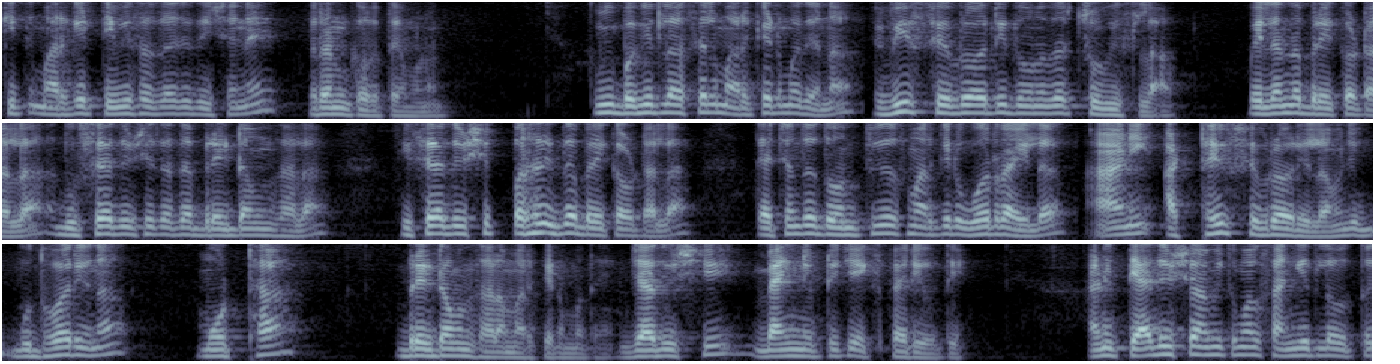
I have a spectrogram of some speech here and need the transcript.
की मार्केट तेवीस हजारच्या दिशेने रन करतो आहे म्हणून. तुम्ही बघितलं असेल मार्केटमध्ये ना वीस फेब्रुवारी दोन हजार चोवीसला पहिल्यांदा ब्रेकआउट आला दुसऱ्या दिवशी त्याचा ब्रेकडाऊन झाला तिसऱ्या दिवशी परत एकदा ब्रेकआउट आला त्याच्यानंतर दोन तीन दिवस मार्केट वर राहिलं आणि अठ्ठावीस फेब्रुवारीला म्हणजे बुधवारी ना मोठा ब्रेकडाऊन झाला मार्केटमध्ये ज्या दिवशी बँक निफ्टीची एक्सपायरी होती. आणि त्या दिवशी आम्ही तुम्हाला सांगितलं होतं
